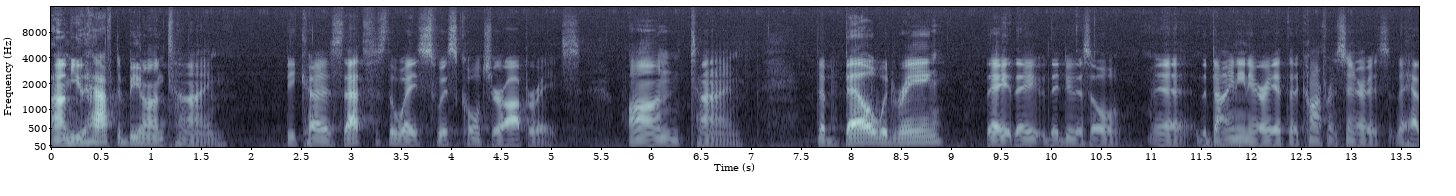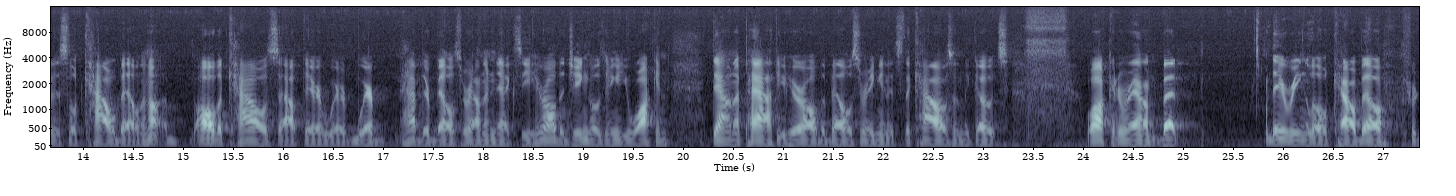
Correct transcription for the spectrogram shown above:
um, you have to be on time because that's the way Swiss culture operates on time. The bell would ring. They, they, they do this little, uh, the dining area at the conference center, they have this little cowbell. And all, all, the cows out there where, where have their bells around their necks. You hear all the jingles. You're walking down a path, you hear all the bells ringing. It's the cows and the goats walking around. But they ring a little cowbell for,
